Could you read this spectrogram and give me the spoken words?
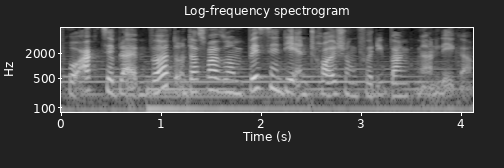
pro Aktie bleiben wird und das war so ein bisschen die Enttäuschung für die Bankenanleger.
